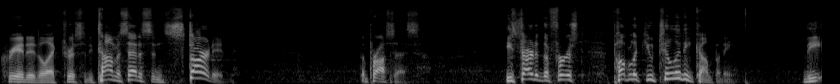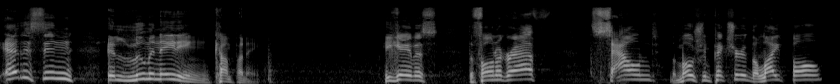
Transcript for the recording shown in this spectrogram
created electricity. Thomas Edison started the process. He started the first public utility company, the Edison Illuminating Company. He gave us the phonograph, sound, the motion picture, the light bulb.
